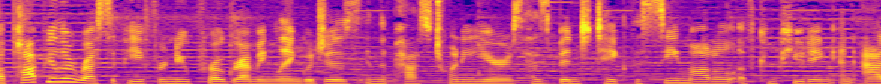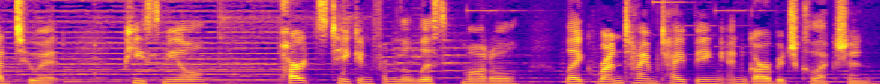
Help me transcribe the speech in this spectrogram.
A popular recipe for new programming languages in the past 20 years has been to take the C model of computing and add to it, piecemeal, parts taken from the Lisp model, like runtime typing and garbage collection.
